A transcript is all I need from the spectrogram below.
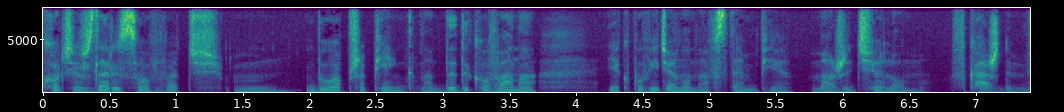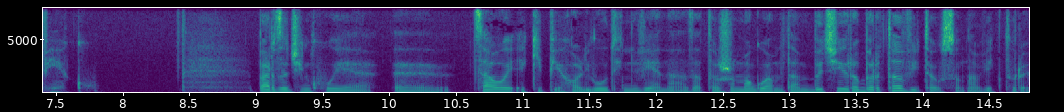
chociaż zarysować, mm, była przepiękna, dedykowana, jak powiedziano na wstępie, marzycielom w każdym wieku. Bardzo dziękuję y, całej ekipie Hollywood in Vienna za to, że mogłam tam być i Robertowi Teusonowi, który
